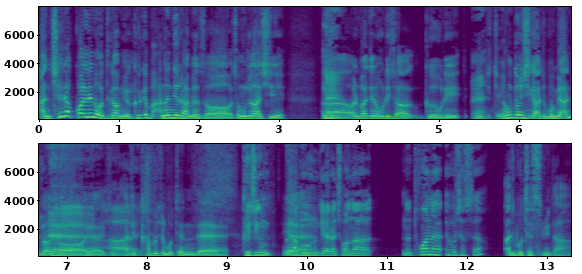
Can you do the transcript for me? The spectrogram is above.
아니, 체력 관리는 어떻게 합니까? 그렇게 많은 일을 하면서, 정준하 씨, 아, 얼마 전에 우리 저, 그, 우리, 형돈 씨가 아주 몸이 안 좋아서, 네. 예, 좀 아, 아직 가보질 못했는데, 그 지금 예. 가보는 게 아니라 전화는 통화는 해보셨어요? 아직 못했습니다.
